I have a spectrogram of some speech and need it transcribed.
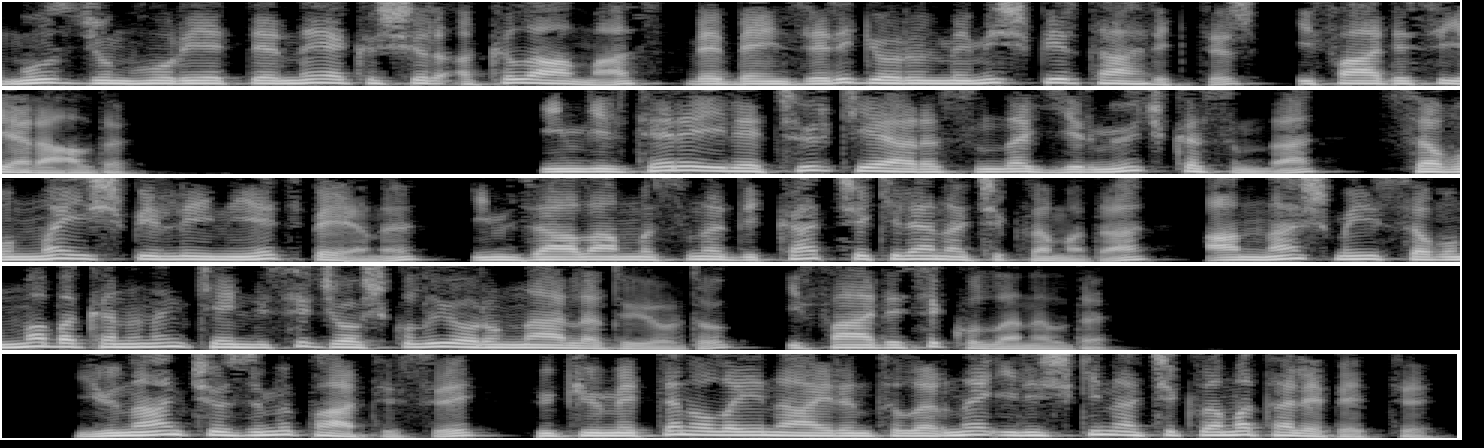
muz cumhuriyetlerine yakışır akıl almaz ve benzeri görülmemiş bir tahriktir, ifadesi yer aldı. İngiltere ile Türkiye arasında 23 Kasım'da savunma işbirliği niyet beyanı imzalanmasına dikkat çekilen açıklamada anlaşmayı Savunma Bakanı'nın kendisi coşkulu yorumlarla duyurdu ifadesi kullanıldı. Yunan Çözümü Partisi hükümetten olayın ayrıntılarına ilişkin açıklama talep etti.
